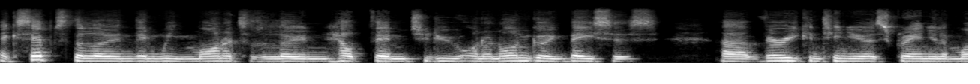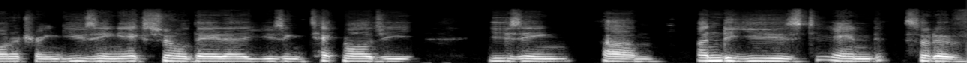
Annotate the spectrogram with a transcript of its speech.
accepts the loan, then we monitor the loan help them to do on an ongoing basis uh, very continuous granular monitoring using external data, using technology, using um, underused and sort of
